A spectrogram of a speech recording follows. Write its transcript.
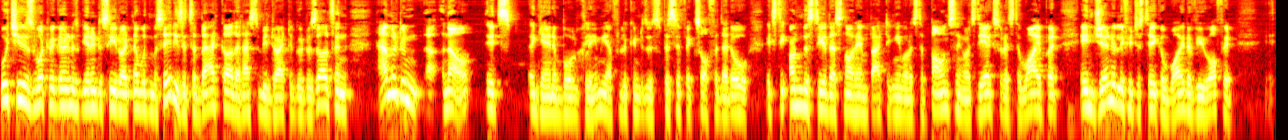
which is what we're going to getting to see right now with Mercedes. It's a bad car that has to be dragged to good results. And Hamilton uh, now it's again a bold claim. You have to look into the specifics of it. That oh, it's the understeer that's not impacting him, or it's the bouncing, or it's the X, or it's the Y. But in general, if you just take a wider view of it, it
